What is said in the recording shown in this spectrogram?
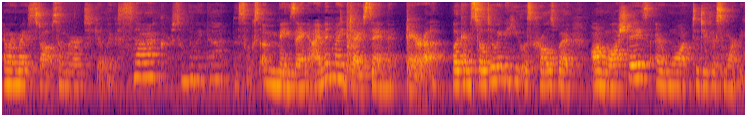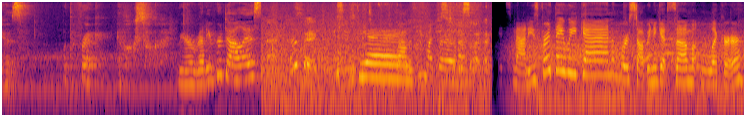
and we might stop somewhere to get like a snack or something like that. This looks amazing. I'm in my Dyson era. Like I'm still doing the heatless curls, but on wash days, I want to do this more because what the frick? It looks so good. We are ready for Dallas. Perfect. Yay. Wow, this is much better than I. It's Maddie's birthday weekend. We're stopping to get some liquor.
